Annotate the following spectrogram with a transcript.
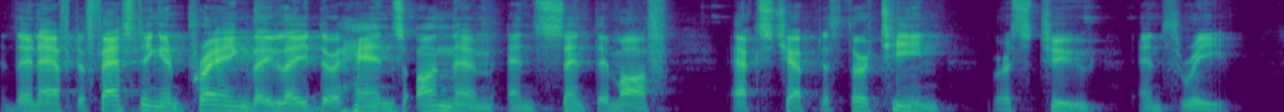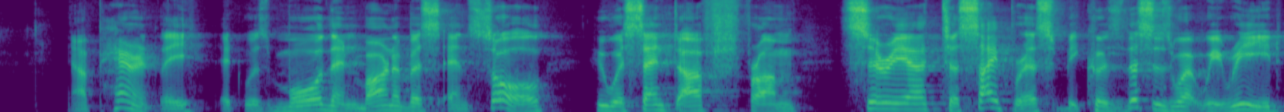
And then, after fasting and praying, they laid their hands on them and sent them off. Acts chapter 13, verse 2 and 3. Now, apparently, it was more than Barnabas and Saul who were sent off from Syria to Cyprus, because this is what we read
